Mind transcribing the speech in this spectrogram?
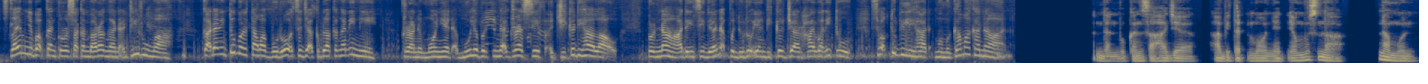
selain menyebabkan kerosakan barangan di rumah. Keadaan itu bertambah buruk sejak kebelakangan ini kerana monyet mula bertindak agresif jika dihalau. Pernah ada insiden penduduk yang dikejar haiwan itu sewaktu dilihat memegang makanan. Dan bukan sahaja habitat monyet yang musnah, namun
